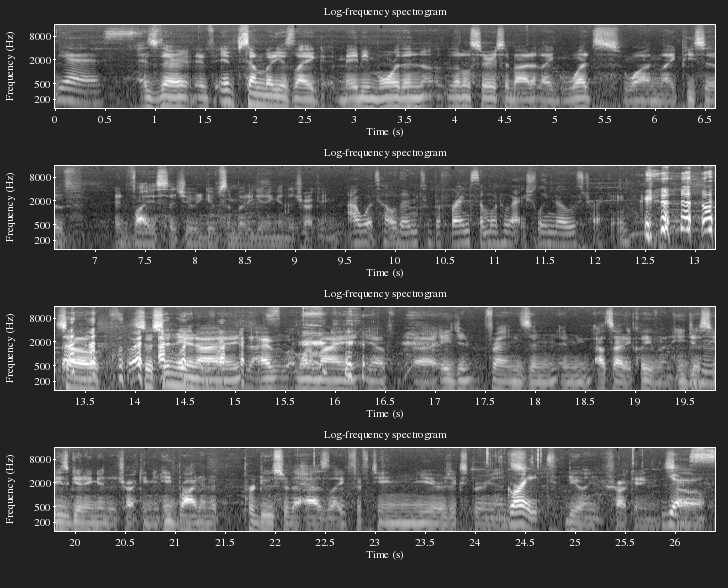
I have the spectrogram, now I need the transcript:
Yes. Is there if, if somebody is like maybe more than a little serious about it, like what's one like piece of advice that you would give somebody getting into trucking? I would tell them to befriend someone who actually knows trucking. So, so Cindy and I, I have one of my you know uh, agent friends in, in outside of Cleveland. He Mm-hmm. just he's getting into trucking, and he brought in a producer that has like 15 years experience. Great. Dealing with trucking. yes. um,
